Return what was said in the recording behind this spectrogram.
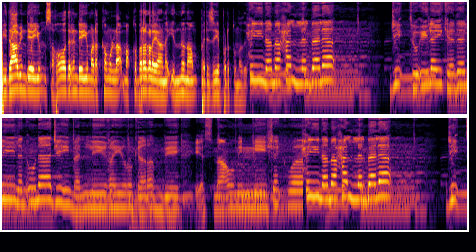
പിതാവിന്റെയും സഹോദരന്റെയും അടക്കമുള്ള മക്ബറകളെയാണ് ഇന്ന് നാം പരിചയപ്പെടുത്തുന്നത്. جئت إليك ذليلا أناجي من لي غيرك ربي يسمع مني شكوى حين محل البلاء جئت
